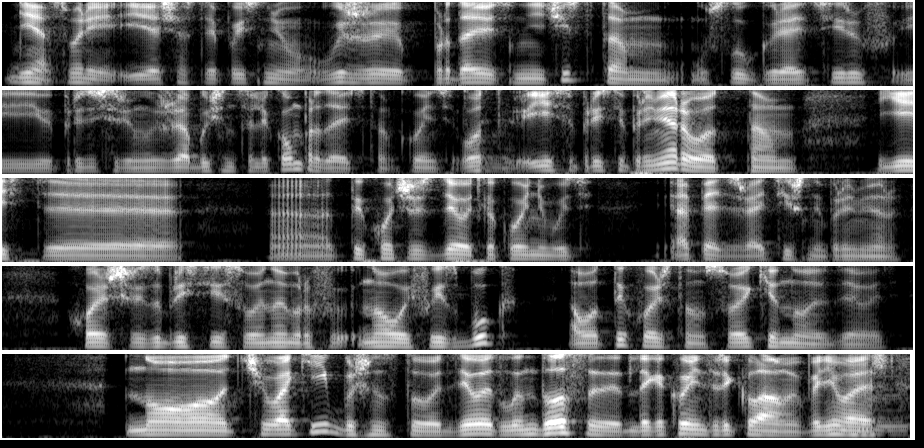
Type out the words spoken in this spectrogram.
Не, смотри, я сейчас тебе поясню. Вы же продаете не чисто там услуг креативов и продюсеров, вы же обычно целиком продаете там какой-нибудь. Вот Конечно. если привести пример, вот там есть, э, э, ты хочешь сделать какой-нибудь, опять же, айтишный пример, хочешь изобрести свой номер, новый Facebook, а вот ты хочешь там свое кино сделать. Но чуваки, большинство, делают лендосы для какой-нибудь рекламы, понимаешь? Мгм.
